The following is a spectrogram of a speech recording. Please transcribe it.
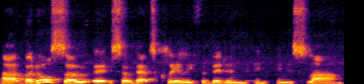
Uh, but also, uh, so that's clearly forbidden in, in Islam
